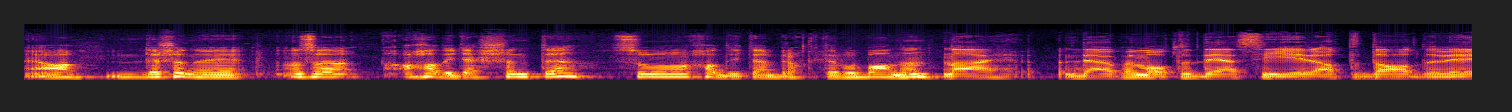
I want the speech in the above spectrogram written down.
Ja, det skjønner vi. Altså, Hadde ikke jeg skjønt det, så hadde ikke jeg brakt det på banen. Nei, det er jo på en måte det jeg sier, at da hadde vi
